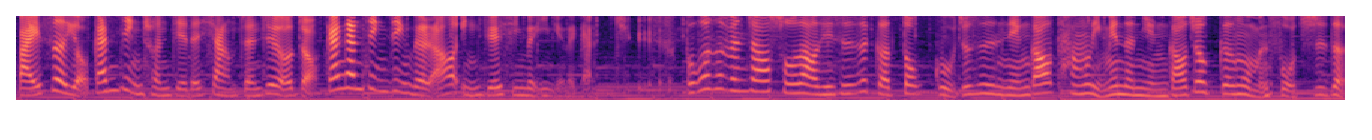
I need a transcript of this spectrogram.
白色有干净纯洁的象征，就有种干干净净的，然后迎接新的一年的感觉。不过这边就要说到，其实这个豆谷就是年糕汤里面的年糕，就跟我们所知的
